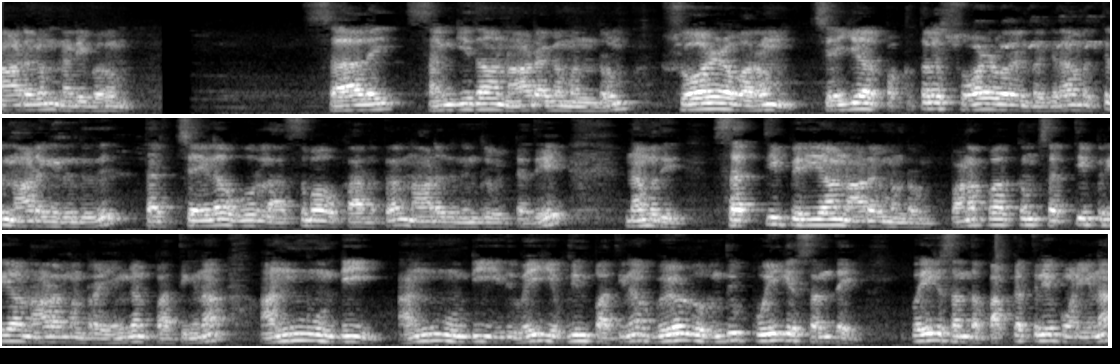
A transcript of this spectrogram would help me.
நாடகம் நடைபெறும். சாலை சங்கீதா நாடக மன்றம் சோழவரம். செய்யார் பக்கத்தில் சோழவரம் என்ற கிராமத்தில் நாடகம் இருந்தது. தற்செயலா ஊரில் அசபாவ காரணத்தால் நாடகம் நின்று விட்டது நமது சக்தி பிரியா நாடக மன்றம் பணப்பாக்கம் சக்தி பிரியா நாடக மன்றம் எங்கன்னு பார்த்தீங்கன்னா அன்முண்டி அன்முண்டி இது வை எப்படின்னு பார்த்தீங்கன்னா வேலூர் வந்து பொய்கை சந்தை. பொய்கை சந்தை பக்கத்திலே போனீங்கன்னா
